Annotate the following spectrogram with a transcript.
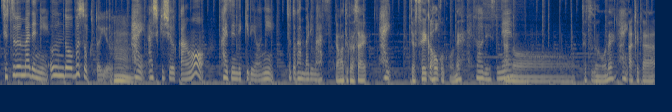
節分までに運動不足という、うん。はい、悪しき習慣を改善できるようにちょっと頑張ります。頑張ってください。はい、じゃあ成果報告をね。そうですあね。のー節分をね、はい。開けた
